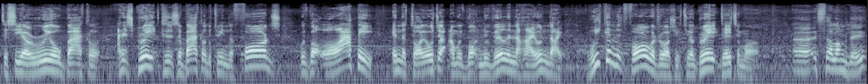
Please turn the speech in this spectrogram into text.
to see a real battle. And it's great because it's a battle between the Fords, we've got Lappi in the Toyota, and we've got Neuville in the Hyundai we can look forward, Roger, to a great day tomorrow. Uh, it's a long day,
